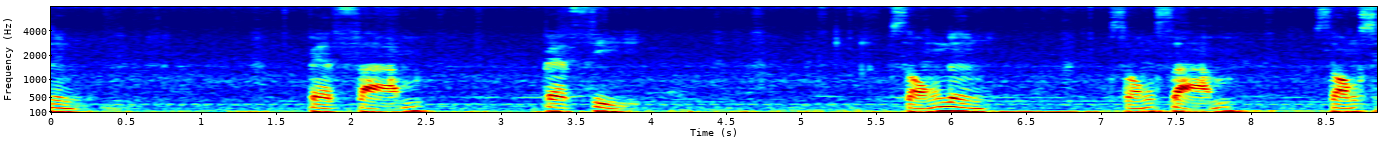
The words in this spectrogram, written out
1 8 3 8 4 2 1 2 3 2 4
